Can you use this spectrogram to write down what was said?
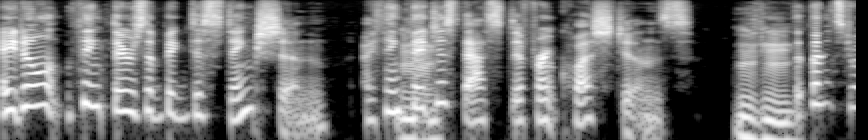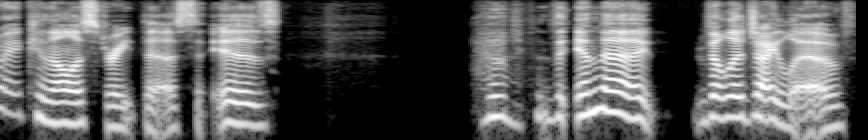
I don't think there's a big distinction. I think they Mhm. just ask different questions. Mm-hmm. The best way I can illustrate this is in the village I live,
